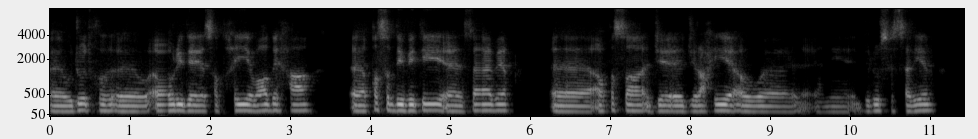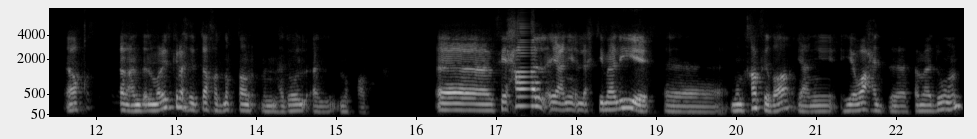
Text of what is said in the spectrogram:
وجود أوردة سطحية واضحة، قصة دي في تي سابق، آه، أو قصة جراحية أو آه، يعني جلوس في السرير قصة شلل عند المريض. كل وحده بتاخذ نقطة من هدول النقاط. آه، في حال يعني الاحتمالية منخفضة يعني هي واحد فما دون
